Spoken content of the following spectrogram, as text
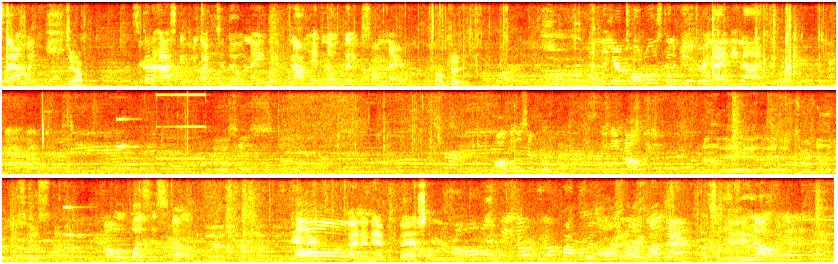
sandwich. Yep. It's gonna ask if you like to donate. If not, hit no thanks on there. Okay. And then your total is gonna be $3.99. All those are blueberries. You need help? No, it, it turned out it was his stuff. Oh, it was his stuff. Yeah, it turned out it Yeah, I- Oh. I didn't have a basket or nothing. Okay, no, no problem. We're sorry about that. That's okay. No, none of that.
